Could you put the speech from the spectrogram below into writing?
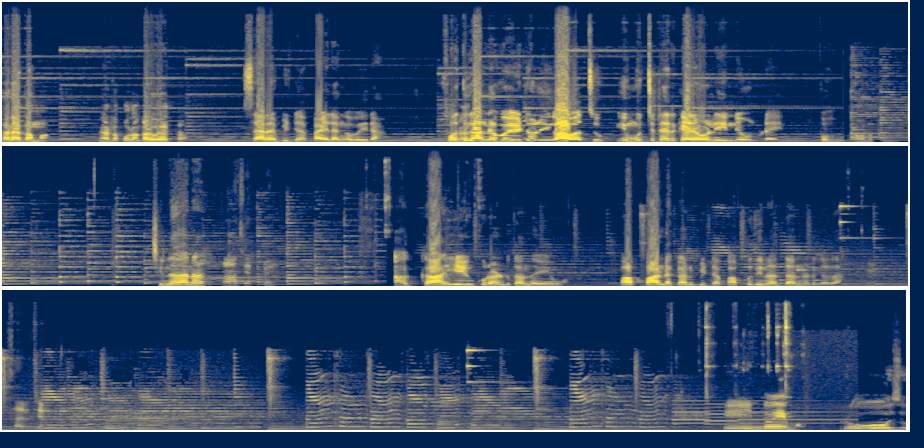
సరే అత్తమ్మ నేను అట్లా పొలం కాడ పోయేస్తా సరే బిడ్డ పైలంగా పోయిరా. పొద్దుగాలే పోయేటోళ్ళు కావచ్చు. ఈ ముచ్చట ఎరికైన వాళ్ళు ఇన్నే ఉండే అత్తమ్మ. చిన్నదానా? చెప్పే. అక్క ఏం కూర వండుతుందో ఏమో. పప్పు అండకాని బిడ్డ పప్పు తినద్దు అన్నాడు కదా. సరే చెప్తా. ఏందో ఏమో రోజు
